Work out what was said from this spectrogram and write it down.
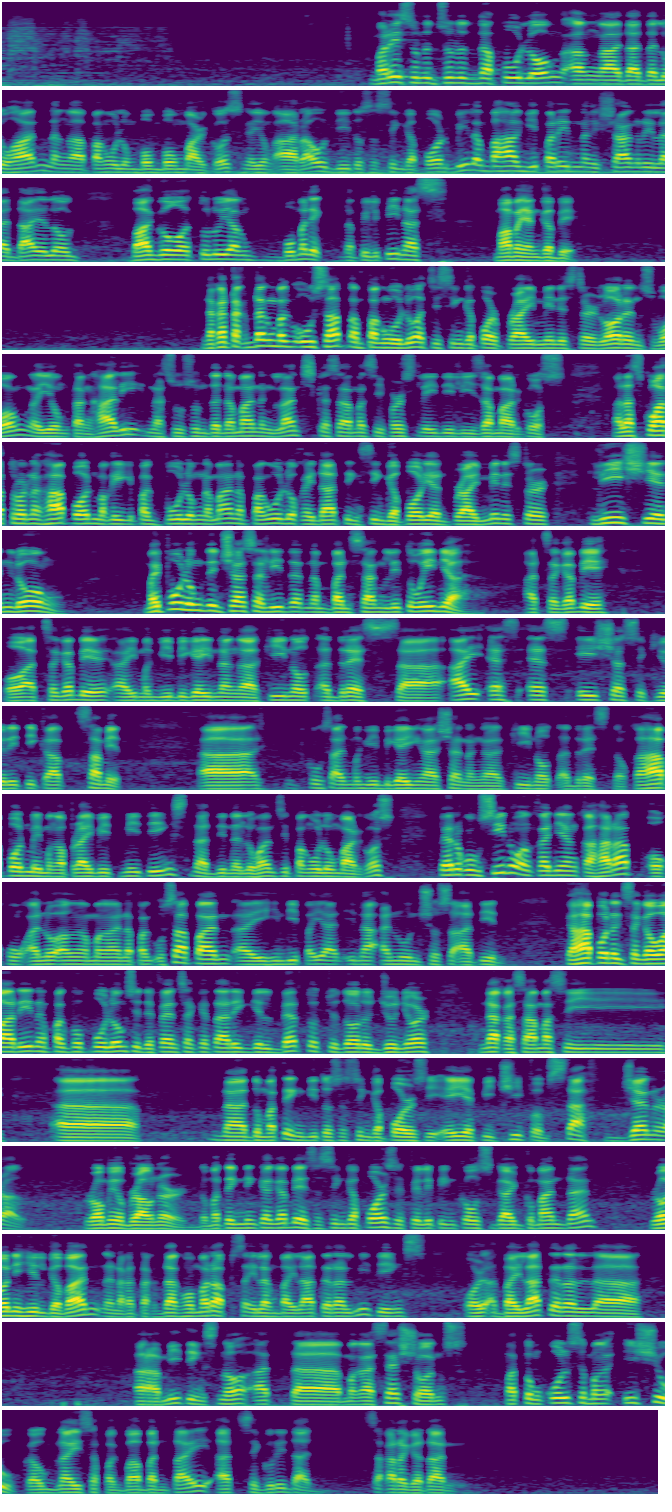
Maris, sunod-sunod na pulong ang ah, dadaluhan ng ah, Pangulong Bongbong Marcos ngayong araw dito sa Singapore bilang bahagi pa rin ng Shangri-La Dialogue bago tuluyang bumalik ng Pilipinas mamayang gabi. Nakatakdang mag-usap ang Pangulo at si Singapore Prime Minister Lawrence Wong ngayong tanghali. Nasusundan naman ng lunch kasama si First Lady Liza Marcos. Alas 4 ng hapon, makikipagpulong naman ang Pangulo kay dating Singaporean Prime Minister Lee Hsien Loong. May pulong din siya sa leader ng bansang Lithuania. At sa gabi, o at sa gabi ay magbibigay ng ah, keynote address sa ISS Asia Security Cup Summit. Ah, kung saan magbibigay nga siya ng ah, keynote address. No? Kahapon may mga private meetings na dinaluhan si Pangulong Marcos pero kung sino ang kanyang kaharap o kung ano ang mga napag-usapan ay hindi pa yan inaanunsyo sa atin. Kahapon nagsagawa rin ng pagpupulong si Defense Secretary Gilberto Teodoro Jr. na kasama si ah, na dumating dito sa Singapore si AFP Chief of Staff General Romeo Browner. Dumating din kagabi sa Singapore si Philippine Coast Guard Commandant Ronnie Hilgavan na nakatakdang humarap sa ilang bilateral meetings or bilateral ah, ah, meetings no at ah, mga sessions patungkol sa mga issue kaugnay sa pagbabantay at seguridad sa karagatan.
